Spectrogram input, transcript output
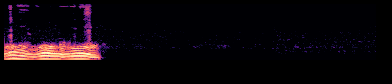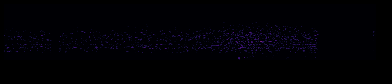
воу воу воу.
